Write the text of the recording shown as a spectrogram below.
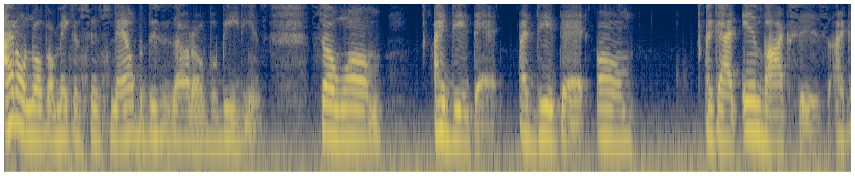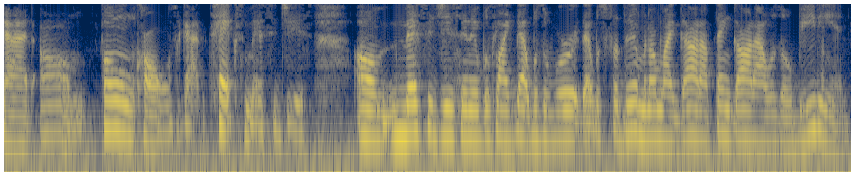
I don't know if I'm making sense now, but this is out of obedience. So, um, I did that. I did that. Um, I got inboxes, I got um, phone calls, I got text messages, um, messages, and it was like that was a word that was for them. And I'm like, God, I thank God I was obedient.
